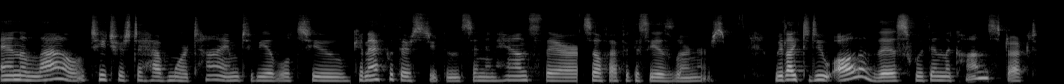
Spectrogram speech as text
and allow teachers to have more time to be able to connect with their students and enhance their self-efficacy as learners. We'd like to do all of this within the construct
